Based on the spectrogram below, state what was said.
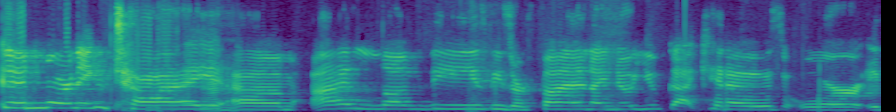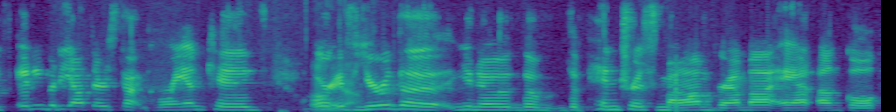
Good morning, Ty. Um, I love these. These are fun. I know you've got kiddos, or if anybody out there's got grandkids, or oh, yeah. if you're the, you know, the the Pinterest mom, grandma, aunt, uncle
